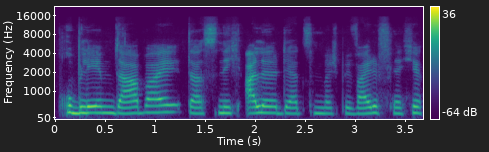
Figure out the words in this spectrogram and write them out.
Problem dabei, dass nicht alle der zum Beispiel Weidefläche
